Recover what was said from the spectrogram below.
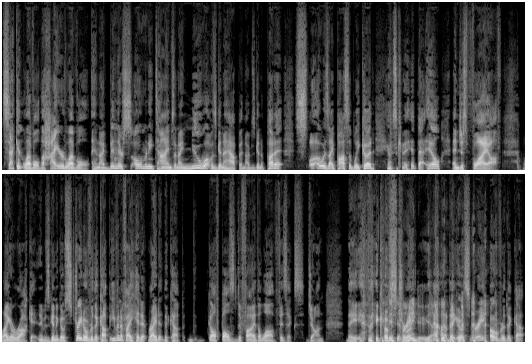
second level, the higher level. And I've been there so many times and I knew what was going to happen. I was going to put it slow as I possibly could. It was going to hit that hill and just fly off like a rocket. And it was going to go straight over the cup. Even if I hit it right at the cup, golf balls defy the law of physics, John. They, they go straight. do, yeah. yeah, they go straight over the cup.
